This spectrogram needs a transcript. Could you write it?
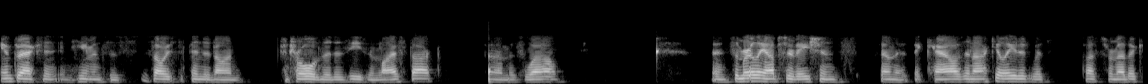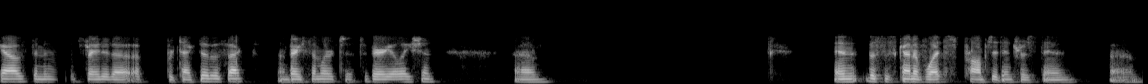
anthrax in, in humans is, is, always depended on control of the disease in livestock um, as well. And some early observations found that, that cows inoculated with pus from other cows demonstrated a, a protective effect, um, very similar to, to variolation. Um, and this is kind of what's prompted interest in um,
